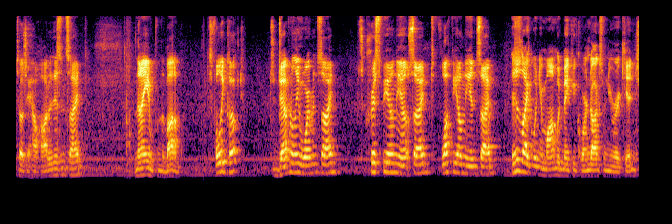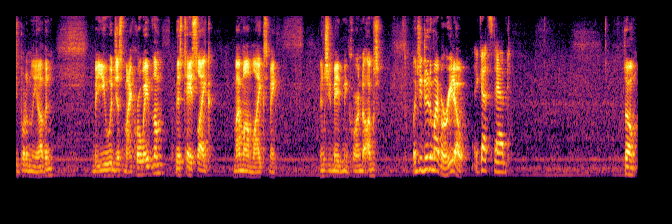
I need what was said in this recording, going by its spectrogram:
tells you how hot it is inside, and then I eat them from the bottom. It's fully cooked. It's definitely warm inside. It's crispy on the outside. It's fluffy on the inside. This is like when your mom would make you corn dogs when you were a kid and she put them in the oven, but you would just microwave them. This tastes like my mom likes me, and she made me corn dogs. What'd you do to my burrito? It got stabbed. So,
